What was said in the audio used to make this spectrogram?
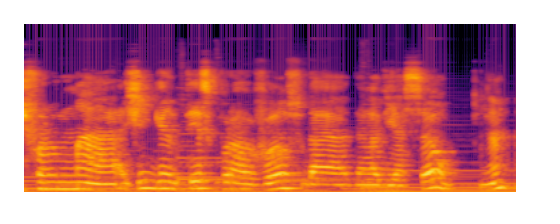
de forma gigantesca para o avanço da, da aviação, né?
